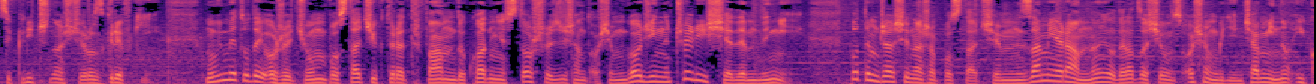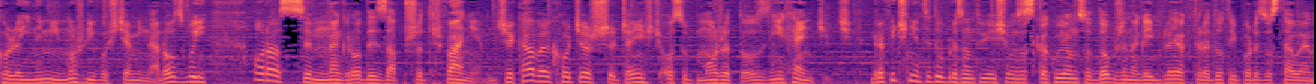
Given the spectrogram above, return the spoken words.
cykliczność rozgrywki. Mówimy tutaj o życiu postaci, które trwa dokładnie 168 godzin, czyli 7 dni. Po tym czasie nasza postać zamiera, no i odradza się z osiągnięciami, no i kolejnymi możliwościami na rozwój oraz nagrody za przetrwanie. Ciekawe, chociaż część osób może to zniechęcić. Graficznie tytuł prezentuje się zaskakująco dobrze na gameplayach, które do tej pory zostały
